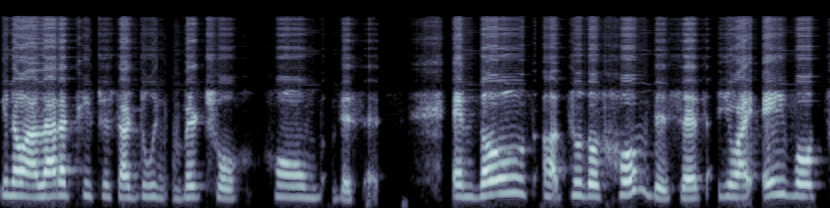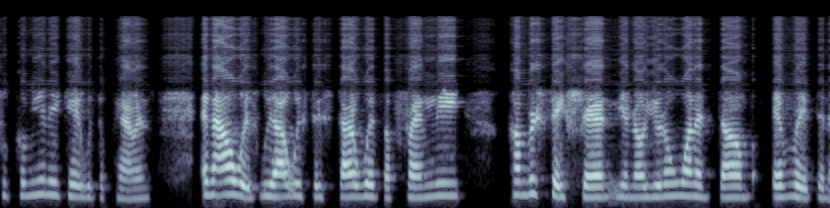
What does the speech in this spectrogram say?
You know a lot of teachers are doing virtual home visits. And those uh, through those home visits, you are able to communicate with the parents. And always, we always say start with a friendly conversation. You know, you don't want to dump everything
